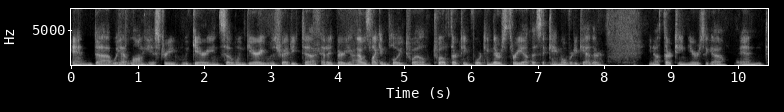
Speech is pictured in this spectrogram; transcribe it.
And uh, we had a long history with Gary. And so when Gary was ready to, at a very young, I was like employee 12, 12, 13, 14. There was three of us that came over together, you know, 13 years ago. And,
